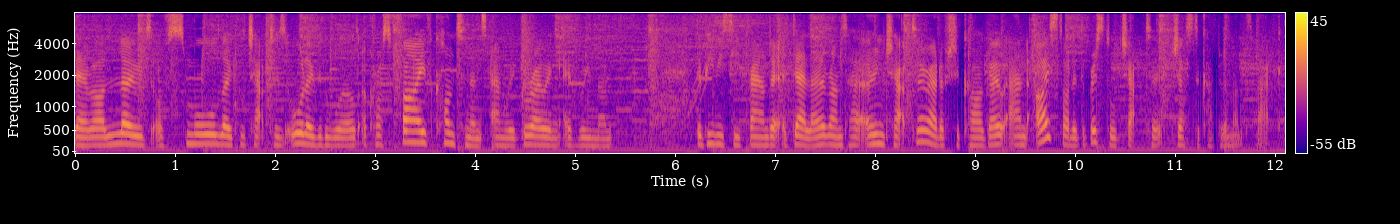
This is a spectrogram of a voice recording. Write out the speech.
There are loads of small local chapters all over the world across five continents, and we're growing every month. The PBC founder Adela runs her own chapter out of Chicago, and I started the Bristol chapter just a couple of months back.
